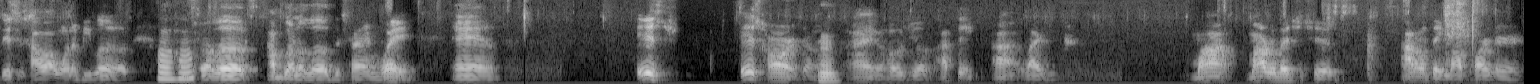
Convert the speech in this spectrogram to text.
this is how I want to be loved. Hmm I'm love I'm gonna love the same way. And it's it's hard though. Mm. I ain't gonna hold you up. I think I like my my relationship I don't think my partner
